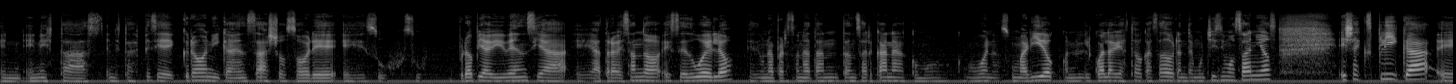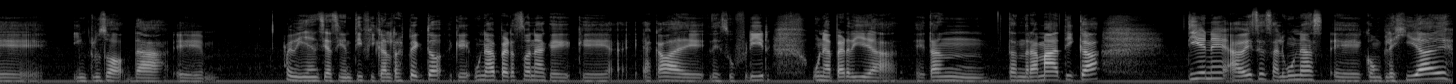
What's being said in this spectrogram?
en, en, estas, en esta especie de crónica, de ensayo sobre sus propia vivencia eh, atravesando ese duelo de una persona tan, tan cercana como, bueno, su marido, con el cual había estado casado durante muchísimos años, ella explica, eh, incluso da eh, evidencia científica al respecto, que una persona que, acaba de, sufrir una pérdida tan, tan dramática, tiene a veces algunas complejidades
